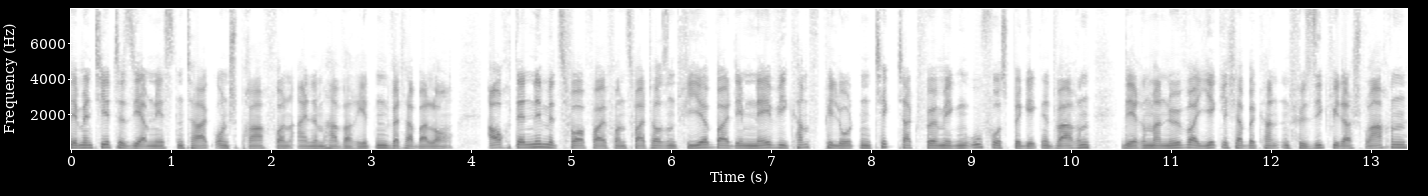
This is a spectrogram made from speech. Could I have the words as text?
dementierte sie am nächsten Tag und sprach von einem havarierten Wetterballon. Auch der Nimitz-Vorfall von 2004, bei dem Navy-Kampfpiloten tic-tac-förmigen UFOs begegnet waren, deren Manöver jeglicher bekannten Physik widersprachen,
